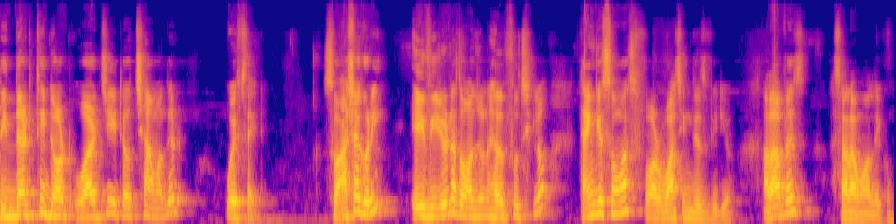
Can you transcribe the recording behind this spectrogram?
বিদ্যার্থী ডট ওআরজি এটা হচ্ছে আমাদের ওয়েবসাইট সো আশা করি এই ভিডিওটা তোমার জন্য হেল্পফুল ছিল। Thank you so much for watching this video আল্লাহ হাফেজ, আসসালামু আলাইকুম।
